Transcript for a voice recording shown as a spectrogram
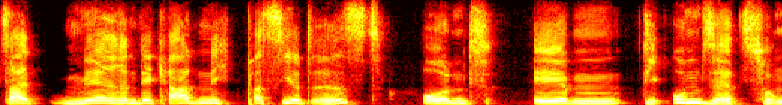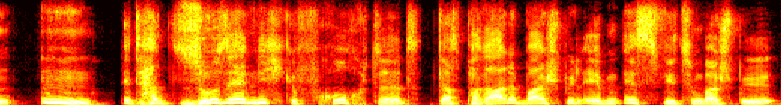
seit mehreren Dekaden nicht passiert ist. Und eben die Umsetzung, es hat so sehr nicht gefruchtet. Das Paradebeispiel eben ist, wie zum Beispiel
